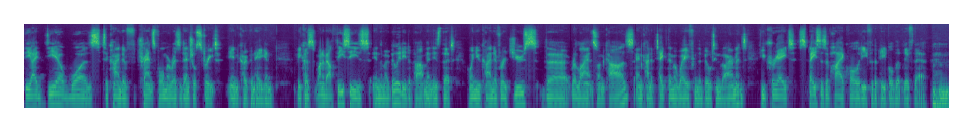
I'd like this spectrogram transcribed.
the idea was to kind of transform a residential street in Copenhagen because one of our theses in the mobility department is that when you kind of reduce the reliance on cars and kind of take them away from the built environment, you create spaces of higher quality for the people that live there. Mm-hmm.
